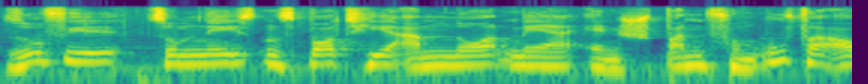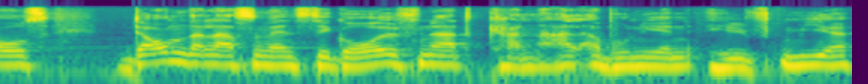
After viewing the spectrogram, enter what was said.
so viel zum nächsten Spot hier am Nordmeer, entspannt vom Ufer aus. Daumen da lassen, wenn es dir geholfen hat. Kanal abonnieren hilft mir.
